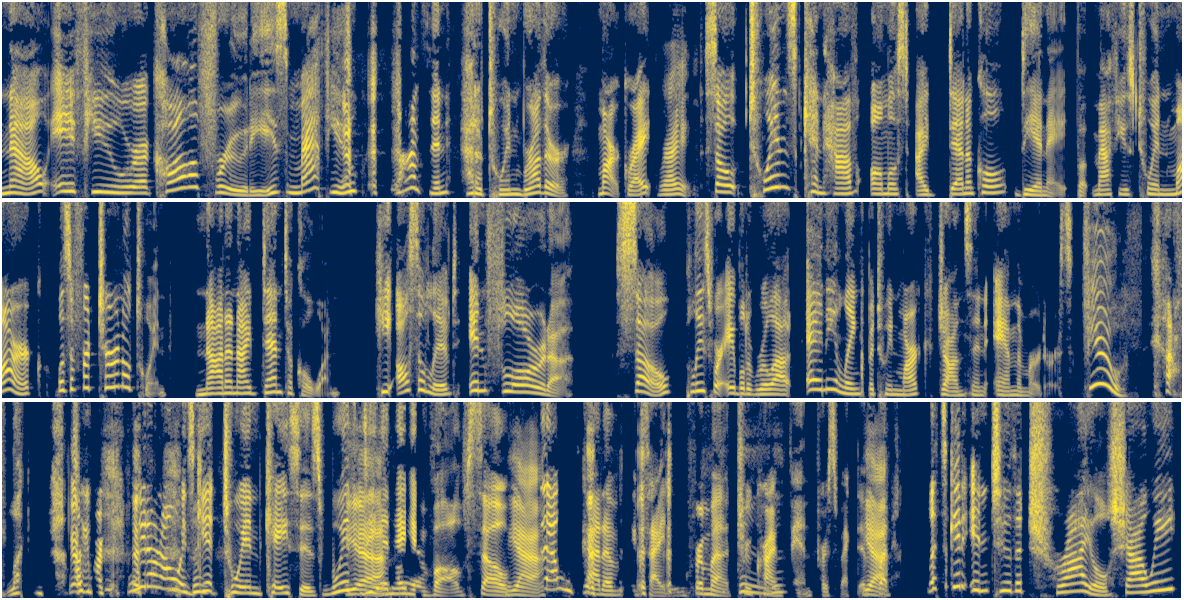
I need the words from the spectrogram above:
Now, if you recall Fruities, Matthew Johnson had a twin brother, Mark, right? Right. So twins can have almost identical DNA, but Matthew's twin Mark was a fraternal twin, not an identical one. He also lived in Florida. So, police were able to rule out any link between Mark Johnson and the murders. Phew. lucky, lucky Mark. We don't always get twin cases with Yeah. DNA involved. So, Yeah. that was kind of exciting from a true crime fan perspective. Yeah. But let's get into the trial, shall we?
